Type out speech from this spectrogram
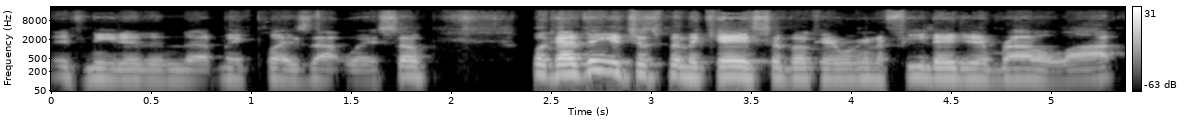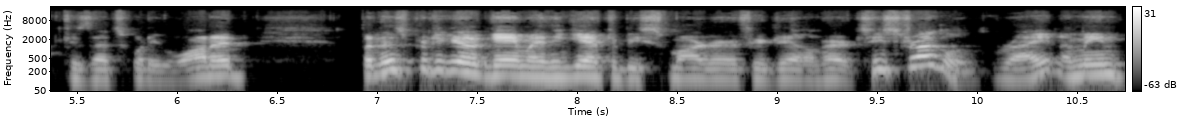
if needed and uh, make plays that way. So, look, I think it's just been the case of okay, we're going to feed AJ Brown a lot because that's what he wanted. But in this particular game, I think you have to be smarter if you're Jalen Hurts. He struggled, right? I mean,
